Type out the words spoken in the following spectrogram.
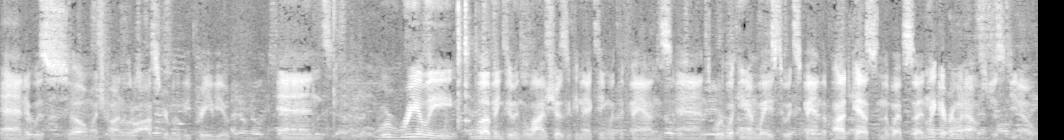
and it was so much fun. A little Oscar movie preview, and we're really loving doing the live shows and connecting with the fans. And we're looking on ways to expand the podcast and the website, and like everyone else, just you know.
